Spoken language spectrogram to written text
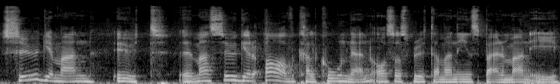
suger man ut, eh, man suger av kalkonen och så sprutar man in sperman i.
